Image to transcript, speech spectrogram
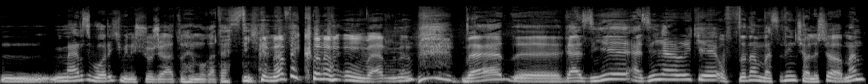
مرز باره که بینه شجاعت و حماقت هست دیگه. من فکر کنم اون بر بودم. بعد قضیه از این قراره که افتادم وسط این چالش ها. من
